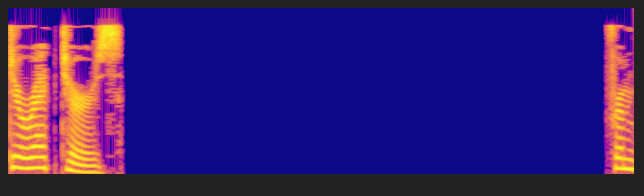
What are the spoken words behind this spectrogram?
Directors From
